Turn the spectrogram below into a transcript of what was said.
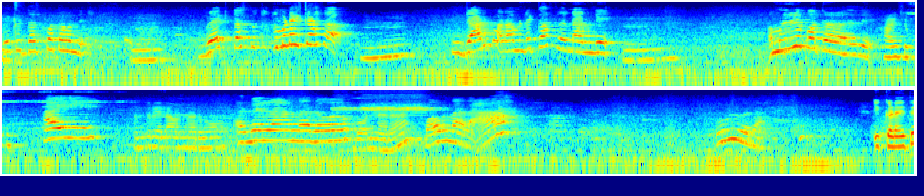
బేకు తెచ్చిపోతా ఉంది. బేకు పోదా అమ్మడే కాస్తుందండి మ్మ్. అమ్మడి పోతుంది హాయ్ చెప్పు. హాయ్. అందరూ ఎలా ఉన్నారు? బాగున్నారా? ఇక్కడైతే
